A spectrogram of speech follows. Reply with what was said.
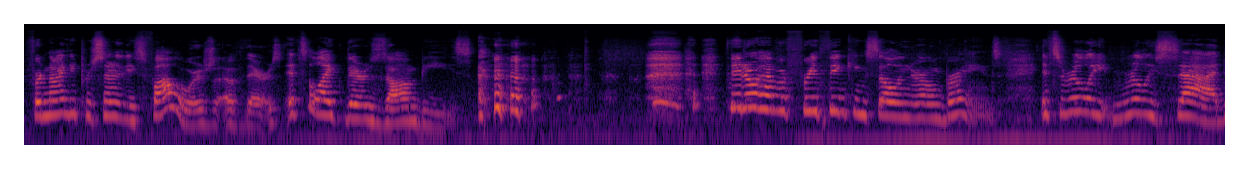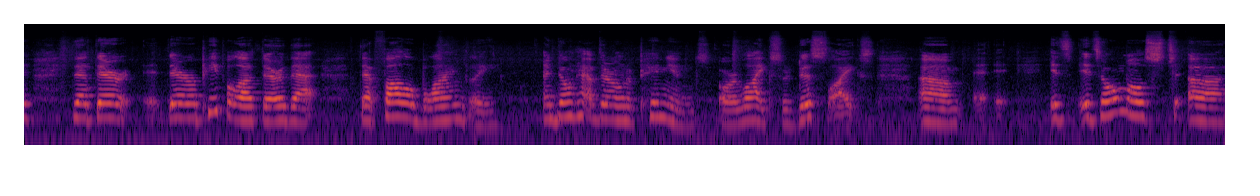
for 90% of these followers of theirs. It's like they're zombies. they don't have a free thinking cell in their own brains. It's really, really sad that there there are people out there that that follow blindly and don't have their own opinions or likes or dislikes. Um, it's it's almost uh,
